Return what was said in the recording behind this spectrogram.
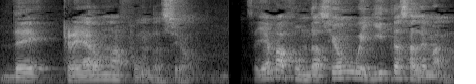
de crear una fundación. Se llama Fundación Huellitas Alemán.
